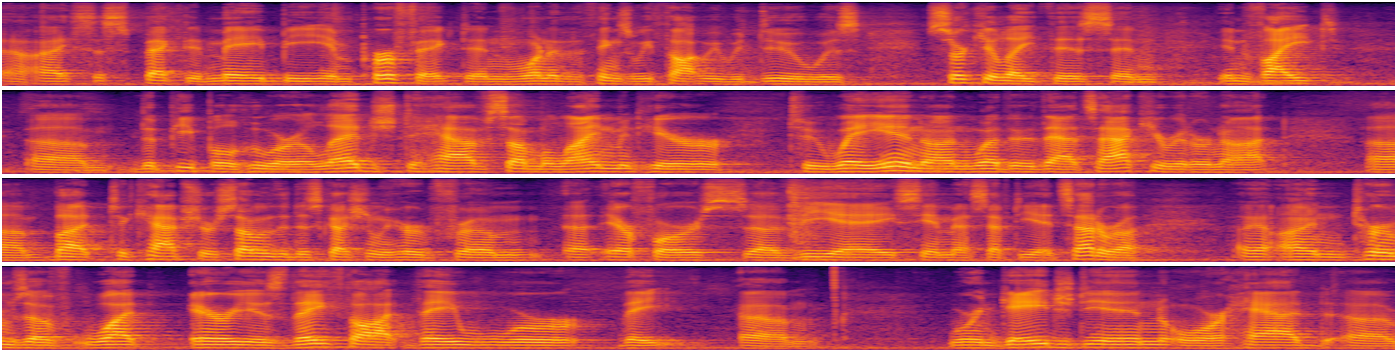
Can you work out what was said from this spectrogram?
uh, I suspect it may be imperfect, and one of the things we thought we would do was circulate this and invite um, the people who are alleged to have some alignment here to weigh in on whether that's accurate or not, um, but to capture some of the discussion we heard from uh, Air Force, uh, VA, CMS, FDA, et cetera, uh, in terms of what areas they thought they were, they um, were engaged in or had uh,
